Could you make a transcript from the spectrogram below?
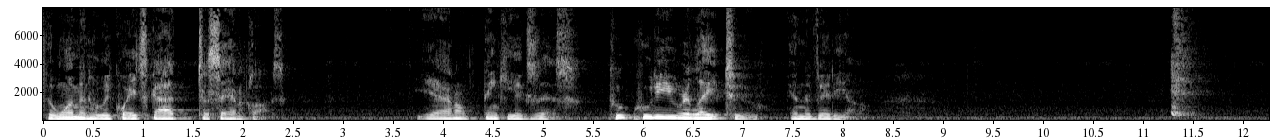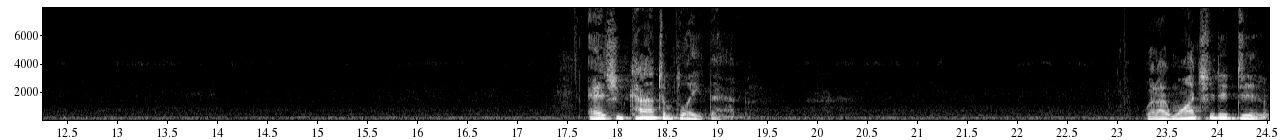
the woman who equates God to Santa Claus? Yeah, I don't think he exists. Who, who do you relate to in the video? As you contemplate that, What I want you to do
